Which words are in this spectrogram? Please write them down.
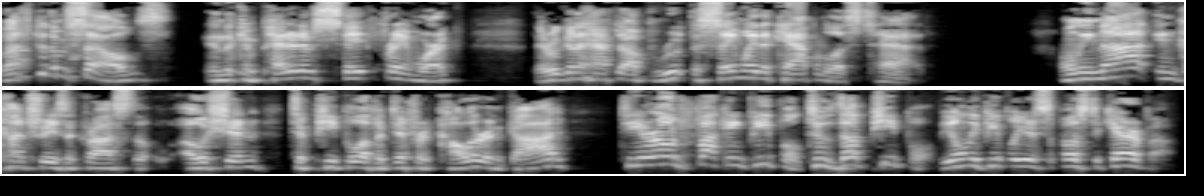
Left to themselves in the competitive state framework, they were going to have to uproot the same way the capitalists had. Only not in countries across the ocean to people of a different color and God to your own fucking people, to the people, the only people you're supposed to care about.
